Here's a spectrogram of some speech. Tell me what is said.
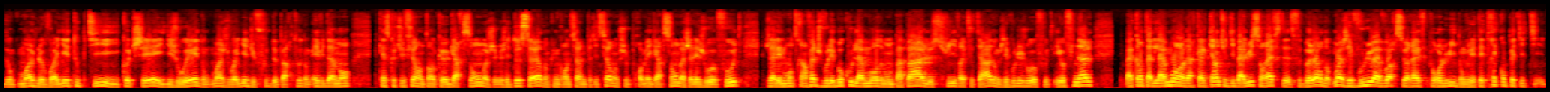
donc moi, je le voyais tout petit. Il coachait, il y jouait. Donc, moi, je voyais du foot de partout. Donc, évidemment, qu'est-ce que tu fais en tant que garçon? Moi, j'ai deux sœurs, donc une grande sœur et une petite sœur. Donc, je suis le premier garçon. Bah, j'allais jouer au foot. J'allais montrer. En fait, je voulais beaucoup de l'amour de mon papa, le suivre, etc. Donc, j'ai voulu jouer au foot. Et au final, bah, quand tu as de l'amour envers quelqu'un, tu dis, bah, lui, son rêve, c'était d'être footballeur. Donc, moi, j'ai voulu avoir ce rêve pour lui. Donc, j'étais très compétitif,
